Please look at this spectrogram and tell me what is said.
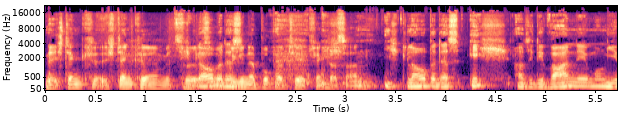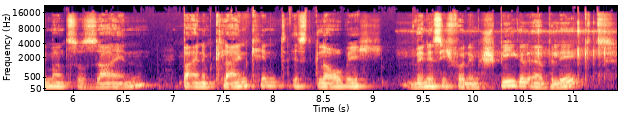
Nee, ich denke, ich denke mit zwölf, glaube, so mit Beginn der Pubertät fängt ich, das an. Ich glaube, dass Ich, also die Wahrnehmung, jemand zu sein, bei einem Kleinkind ist, glaube ich, wenn es sich vor dem Spiegel erblickt,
